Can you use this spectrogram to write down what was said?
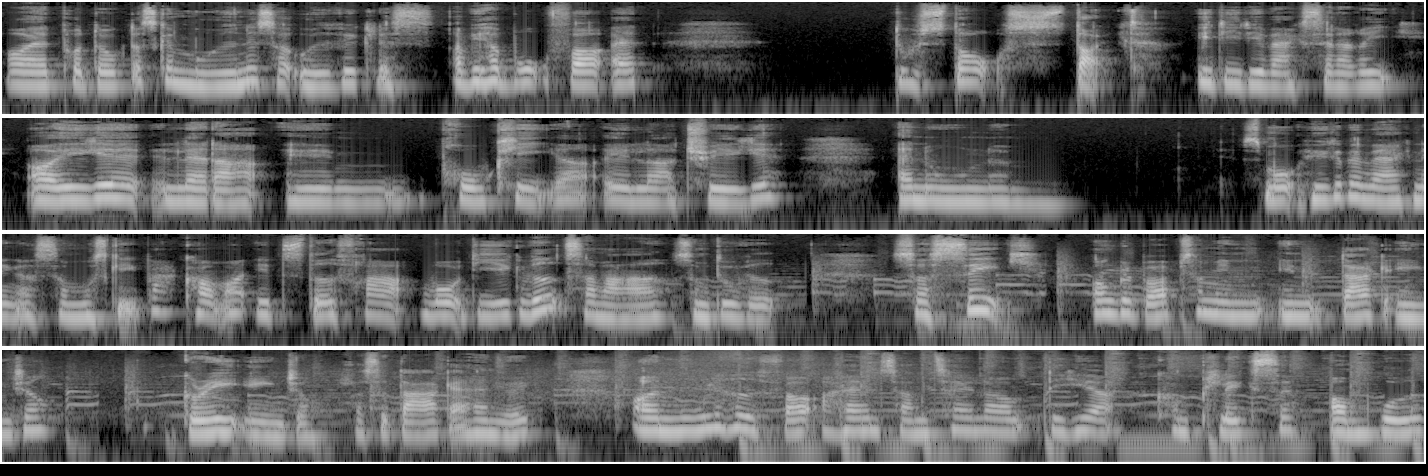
og at produkter skal modnes og udvikles. Og vi har brug for, at du står stolt i dit iværksætteri, og ikke lader dig øh, provokere eller trigge af nogle øh, små hyggebemærkninger, som måske bare kommer et sted fra, hvor de ikke ved så meget, som du ved. Så se onkel Bob som en, en dark angel, grey angel, for så dark er han jo ikke, og en mulighed for at have en samtale om det her komplekse område,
